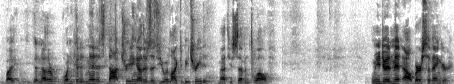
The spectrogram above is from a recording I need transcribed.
But another one you could admit is not treating others as you would like to be treated. Matthew 7 12. We need to admit outbursts of anger.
